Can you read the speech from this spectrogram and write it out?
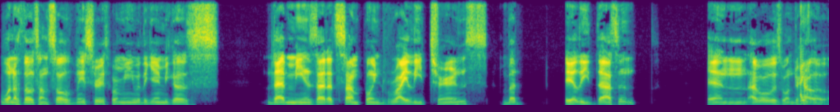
one of those unsolved mysteries for me with the game because that means that at some point riley turns but ellie doesn't and i've always wondered I- how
